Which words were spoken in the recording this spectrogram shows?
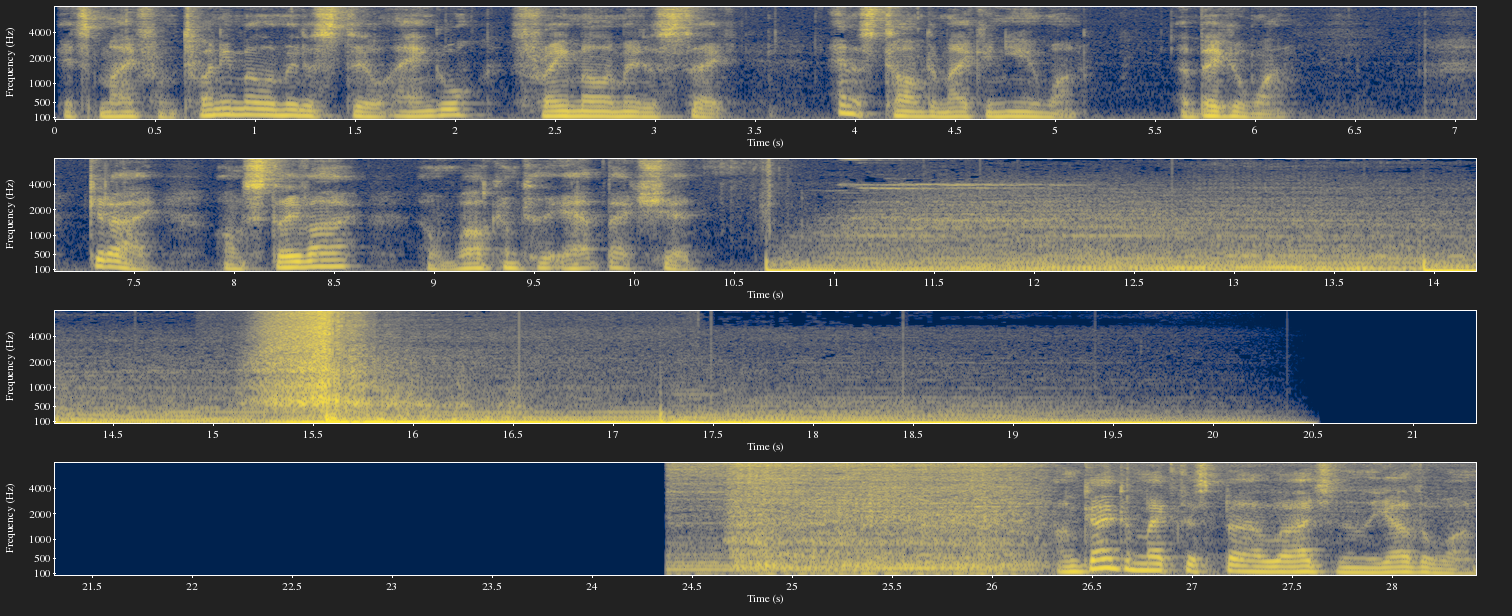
It's made from 20mm steel angle, 3mm thick, and it's time to make a new one a bigger one. G'day, I'm Stevo and welcome to the Outback Shed. I'm going to make this bar larger than the other one.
